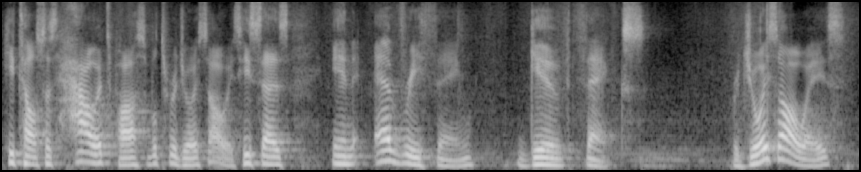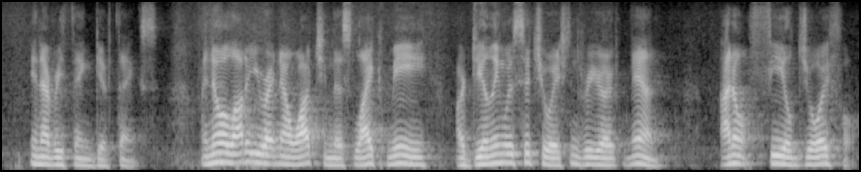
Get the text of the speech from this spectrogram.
he tells us how it's possible to rejoice always. He says, in everything, give thanks. Rejoice always in everything, give thanks. I know a lot of you right now watching this, like me, are dealing with situations where you're like, man, I don't feel joyful.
